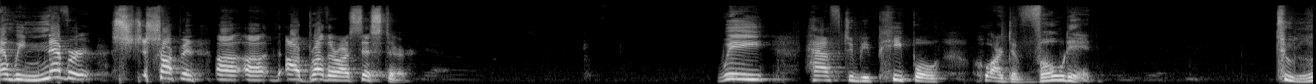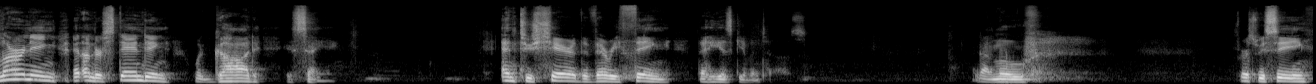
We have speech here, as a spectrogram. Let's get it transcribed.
and we never sharpen uh, uh, our brother or sister. We have to be people who are devoted to learning and understanding what God is saying and to share the very thing that He has given to us. I gotta move. First, we see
